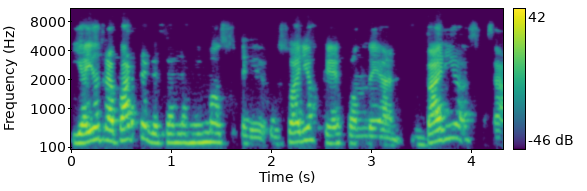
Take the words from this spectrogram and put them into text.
Y hay otra parte que son los mismos eh, usuarios que fondean varios, o sea,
